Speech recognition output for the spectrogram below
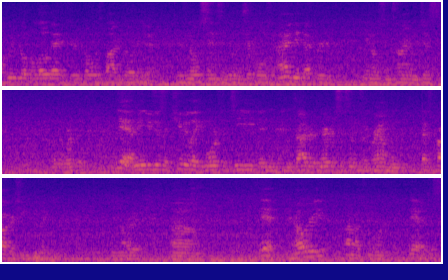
I wouldn't go below that if your goal is bodybuilding. Yeah. There's no sense in doing triples. And I did that for, you know, some time and just Was it worth it? yeah, I mean, you just accumulate more fatigue and, and drive your nervous system into the ground when that's progress you can be making. You know? Um, yeah. How old are you? I don't know. 21. Yeah, just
